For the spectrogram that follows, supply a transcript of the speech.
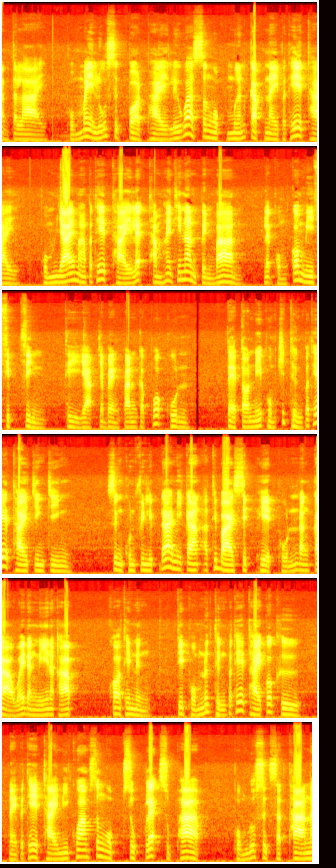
อันตราย ผมไม่รู้สึกปลอดภัยหรือว่าสงบเหมือนกับในประเทศไทย ผมย้ายมาประเทศไทยและทำให้ที่นั่นเป็นบ้าน และผมก็มีสิบสิ่ง ที่อยากจะแบ่งปันกับพวกคุณ แต่ตอนนี้ผมคิดถึงประเทศไทยจริง ๆ ซึ่งคุณฟิลิปได้มีการอธิบาย 10 เหตุผลดังกล่าวไว้ดังนี้นะครับ ข้อที่ 1 ที่ผมนึกถึงประเทศไทยก็คือ ในประเทศไทยมีความสงบสุขและสุภาพ ผมรู้สึกศรัทธาใน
